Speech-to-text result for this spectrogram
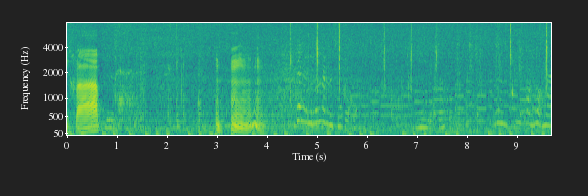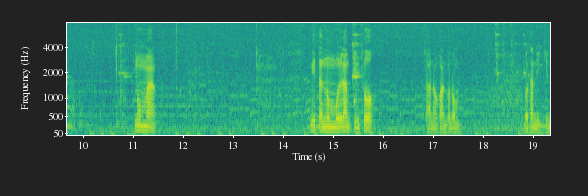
นี่ครับนุ่มมาก มีแต่นมมุยรำกินโซ่สาวนคอนพนมบ่ท่านอีกกิน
